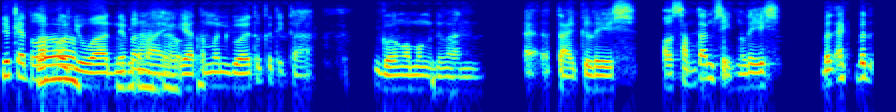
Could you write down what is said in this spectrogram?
you can laugh all Oh, you want. gue Even my ya temen gue itu ketika gue ngomong dengan eh, Taglish or sometimes English, but but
